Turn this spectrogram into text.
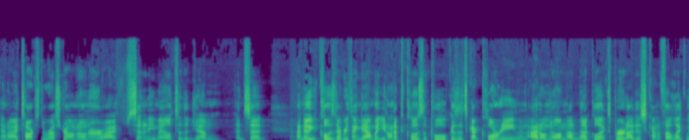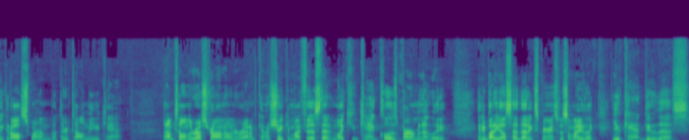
and I talked to the restaurant owner, or I sent an email to the gym and said, I know you closed everything down, but you don't have to close the pool because it's got chlorine. And I don't know, I'm not a medical expert. I just kind of felt like we could all swim, but they're telling me you can't. And I'm telling the restaurant owner, and I'm kind of shaking my fist at him, like, you can't close permanently. Anybody else had that experience with somebody like, you can't do this?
